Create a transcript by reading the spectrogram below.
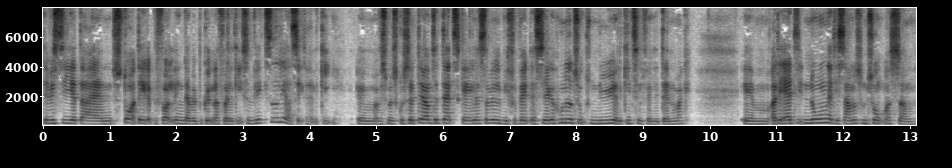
Det vil sige, at der er en stor del af befolkningen, der vil begynde at få allergi, som vi ikke tidligere har set allergi. Øhm, og hvis man skulle sætte det om til dansk skala, så ville vi forvente cirka 100.000 nye allergitilfælde i Danmark. Øhm, og det er de, nogle af de samme symptomer, som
